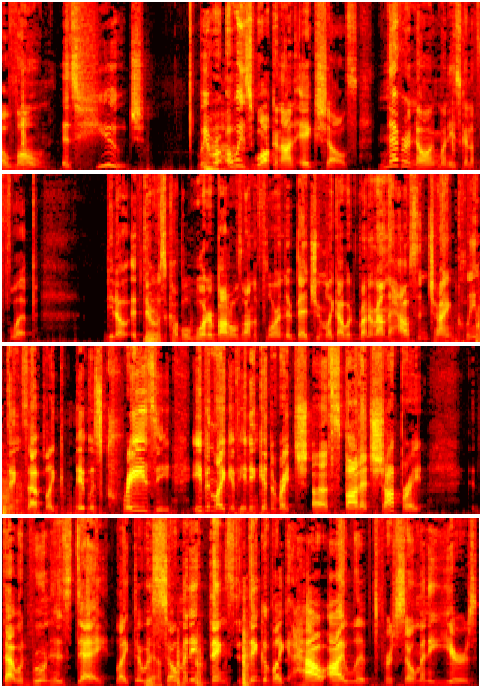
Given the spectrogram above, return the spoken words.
alone is huge. We were always walking on eggshells, never knowing when he's going to flip. You know, if there yeah. was a couple of water bottles on the floor in their bedroom, like I would run around the house and try and clean things up. Like it was crazy. Even like if he didn't get the right sh- uh, spot at Shoprite, that would ruin his day. Like there was yeah. so many things to think of, like how I lived for so many years,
